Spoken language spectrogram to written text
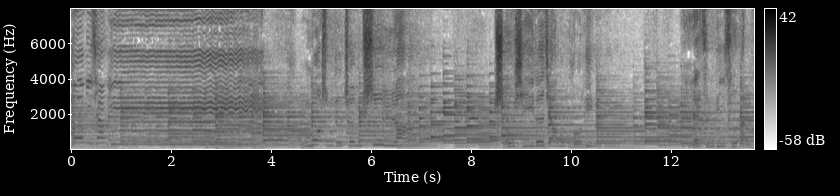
和你相依。陌生的城市啊，熟悉的角落里，也曾彼此安慰。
